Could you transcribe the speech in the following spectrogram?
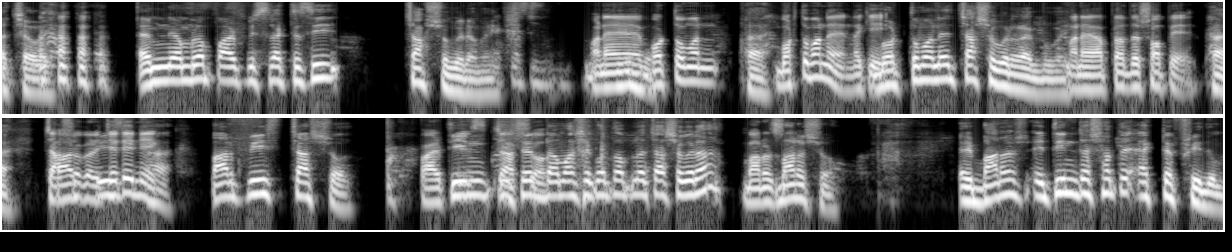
আচ্ছা ভাই। এমনি আমরা পার পিস রাখতেছি চারশো করে ভাই। মানে বর্তমান হ্যাঁ। বর্তমানে নাকি? বর্তমানে চারশো করে রাখব ভাই। মানে আপনাদের শপে হ্যাঁ। চারশো করে যেটাই নেই পার পিস চারশো। পার তিন পিস পিসের দাম আসে কত আপনার চারশো করে? বারোশো। বারোশো। এই বারোশো এই তিনটার সাথে একটা ফ্রি দুম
